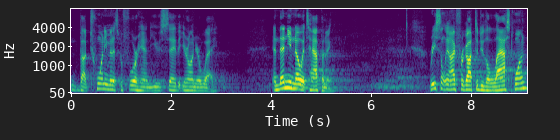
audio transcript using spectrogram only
about 20 minutes beforehand, you say that you're on your way. And then you know it's happening. Recently, I forgot to do the last one,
